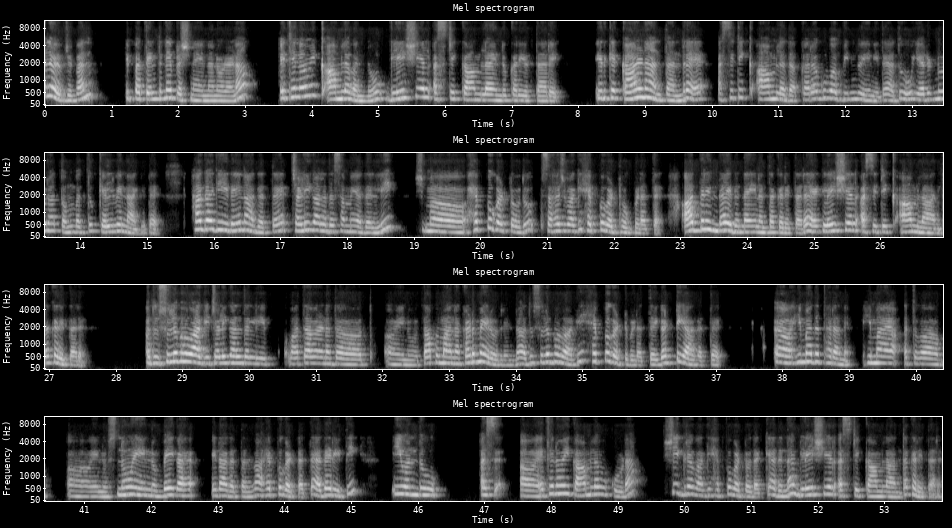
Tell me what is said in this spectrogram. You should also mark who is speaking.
Speaker 1: Hello everyone ಇಪ್ಪತ್ತೆಂಟನೇ ಪ್ರಶ್ನೆಯನ್ನ ನೋಡೋಣ. ಎಥೆನೋಮಿಕ್ ಆಮ್ಲವನ್ನು ಗ್ಲೇಷಿಯಲ್ ಅಸಿಟಿಕ್ ಆಮ್ಲ ಎಂದು ಕರೆಯುತ್ತಾರೆ. ಇದಕ್ಕೆ ಕಾರಣ ಅಂತ ಅಂದ್ರೆ ಅಸಿಟಿಕ್ ಆಮ್ಲದ ಕರಗುವ ಬಿಂದು ಏನಿದೆ, ಅದು ಎರಡ್ನೂರ ತೊಂಬತ್ತು ಕೆಲ್ವಿನ್ ಆಗಿದೆ. ಹಾಗಾಗಿ ಇದೇನಾಗತ್ತೆ, ಚಳಿಗಾಲದ ಸಮಯದಲ್ಲಿ ಹೆಪ್ಪುಗಟ್ಟೋದು ಸಹಜವಾಗಿ ಹೆಪ್ಪುಗಟ್ಟು ಹೋಗ್ಬಿಡತ್ತೆ. ಆದ್ದರಿಂದ ಇದನ್ನ ಏನಂತ ಕರೀತಾರೆ? ಗ್ಲೇಷಿಯಲ್ ಅಸಿಟಿಕ್ ಆಮ್ಲ ಅಂತ ಕರೀತಾರೆ. ಅದು ಸುಲಭವಾಗಿ ಚಳಿಗಾಲದಲ್ಲಿ ವಾತಾವರಣದ ಏನು ತಾಪಮಾನ ಕಡಿಮೆ ಇರೋದ್ರಿಂದ ಅದು ಸುಲಭವಾಗಿ ಹೆಪ್ಪುಗಟ್ಟು ಬಿಡತ್ತೆ ಗಟ್ಟಿ ಆಗತ್ತೆ ಹಿಮದ ಥರನೇ, ಹಿಮ ಅಥವಾ ಏನು ಸ್ನೋ ಏನು ಬೇಗ ಇದಾಗತ್ತಲ್ವಾ, ಹೆಪ್ಪುಗಟ್ಟತ್ತೆ. ಅದೇ ರೀತಿ ಈ ಒಂದು ಅಸ್ ಎಥೆನೋಯಿಕ್ ಆಮ್ಲವು ಕೂಡ ಶೀಘ್ರವಾಗಿ ಹೆಪ್ಪುಗಟ್ಟೋದಕ್ಕೆ ಅದನ್ನ ಗ್ಲೇಷಿಯಲ್ ಅಸ್ಟಿಕ್ ಆಮ್ಲ ಅಂತ ಕರೀತಾರೆ.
